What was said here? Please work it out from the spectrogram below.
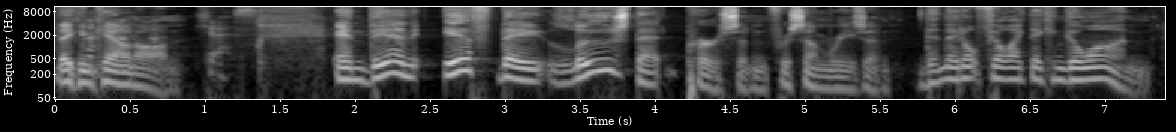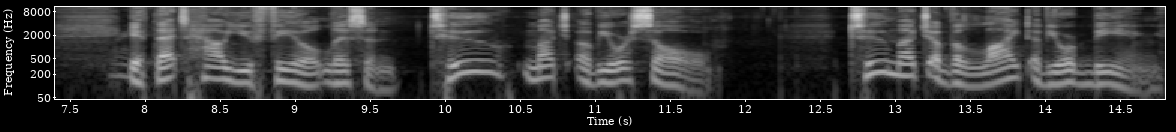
they can count on. Yes. And then if they lose that person for some reason, then they don't feel like they can go on. If that's how you feel, listen, too much of your soul, too much of the light of your being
